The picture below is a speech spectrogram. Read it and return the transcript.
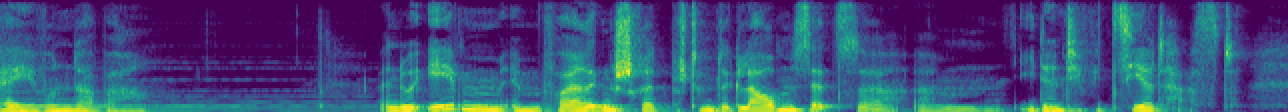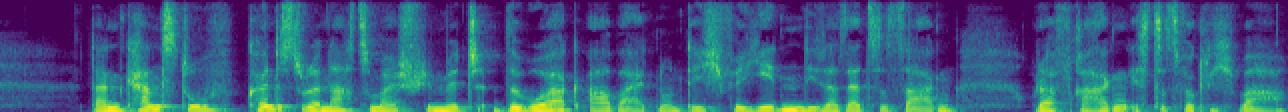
Okay, wunderbar. Wenn du eben im vorherigen Schritt bestimmte Glaubenssätze ähm, identifiziert hast, dann kannst du, könntest du danach zum Beispiel mit The Work arbeiten und dich für jeden dieser Sätze sagen oder fragen, ist das wirklich wahr?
